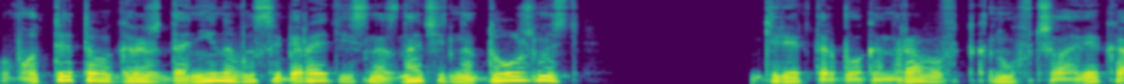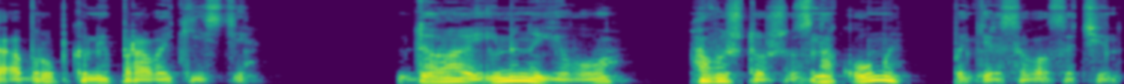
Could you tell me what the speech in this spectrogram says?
Вот этого гражданина вы собираетесь назначить на должность?» Директор Благонравов ткнул в человека обрубками правой кисти. «Да, именно его. А вы что ж, знакомы?» – поинтересовался Чин.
